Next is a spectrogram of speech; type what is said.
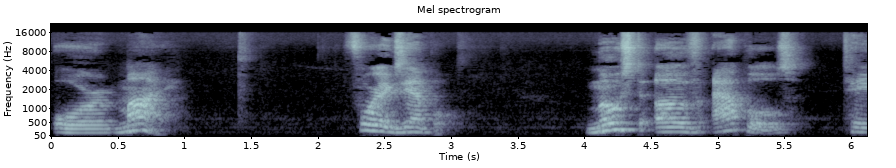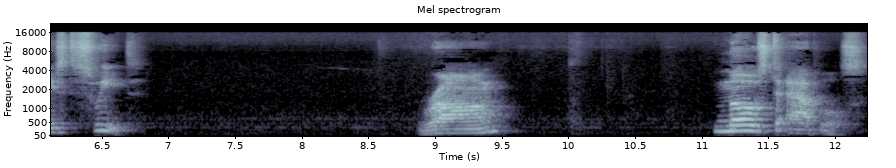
or my. For example, most of apples taste sweet. Wrong. Most apples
